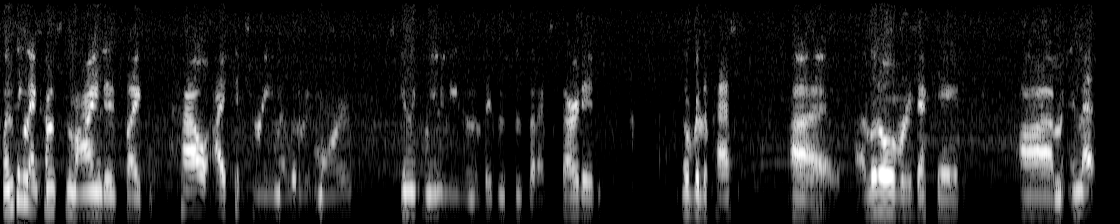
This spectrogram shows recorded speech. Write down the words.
one thing that comes to mind is like how I could dream a little bit more in the communities and the businesses that I've started over the past uh, a little over a decade. Um, and that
